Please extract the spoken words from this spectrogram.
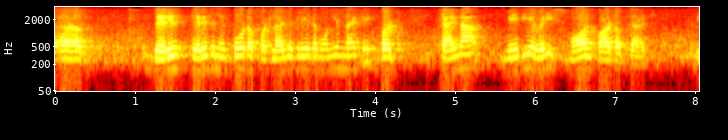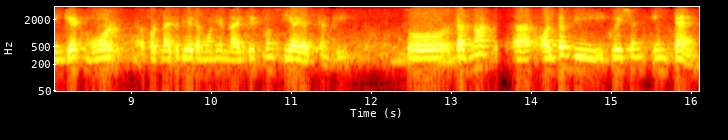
uh, there is there is an import of fertilizer grade ammonium nitrate, but China may be a very small part of that we get more uh, fertilizer grade ammonium nitrate from CIS countries. So does not uh, alter the equation in TAN.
